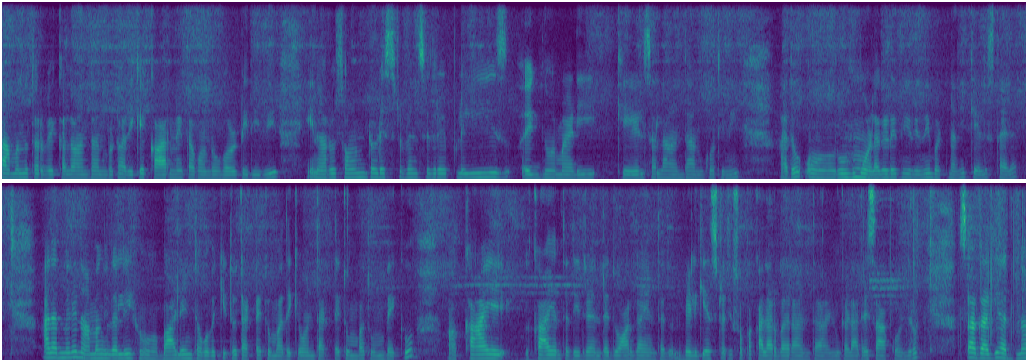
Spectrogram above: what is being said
ಸಾಮಾನು ತರಬೇಕಲ್ಲ ಅಂತ ಅಂದ್ಬಿಟ್ಟು ಅದಕ್ಕೆ ಕಾರ್ನೇ ತಗೊಂಡು ಹೊರಟಿದ್ದೀವಿ ಏನಾದ್ರು ಸೌಂಡ್ ಡಿಸ್ಟರ್ಬೆನ್ಸ್ ಇದ್ದರೆ ಪ್ಲೀಸ್ ಇಗ್ನೋರ್ ಮಾಡಿ ಕೇಳಿಸಲ್ಲ ಅಂತ ಅಂದ್ಕೋತೀನಿ ಅದು ರೂಮ್ ಒಳಗಡೆನೇ ಇದ್ದೀನಿ ಬಟ್ ನನಗೆ ಕೇಳಿಸ್ತಾ ಇದೆ. ಅದಾದಮೇಲೆ ನಾಮಂಗಲದಲ್ಲಿ ಬಾಳೆಹಣ್ಣು ತೊಗೋಬೇಕಿತ್ತು. ತಟ್ಟೆ ತುಂಬ, ಅದಕ್ಕೆ ಒಂದು ತಟ್ಟೆ ತುಂಬ ತುಂಬಬೇಕು. ಕಾಯಿ ಕಾಯಿ ಅಂಥದ್ದಿದ್ರೆ ಅಂದರೆ ದ್ವಾರಗಾಯಿ ಅಂಥದ್ದು ಬೆಳಿಗ್ಗೆ ಅಷ್ಟೊತ್ತಿಗೆ ಸ್ವಲ್ಪ ಕಲರ್ ಬರೋ ಅಂಥ ಹಣ್ಣುಗಳಾದರೆ ಸಾಕು ಅಂದರು. ಸೊ ಹಾಗಾಗಿ ಅದನ್ನ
